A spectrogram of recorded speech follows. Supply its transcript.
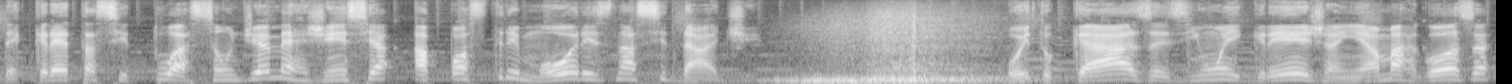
decreta situação de emergência após tremores na cidade. Oito casas e uma igreja em Amargosa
